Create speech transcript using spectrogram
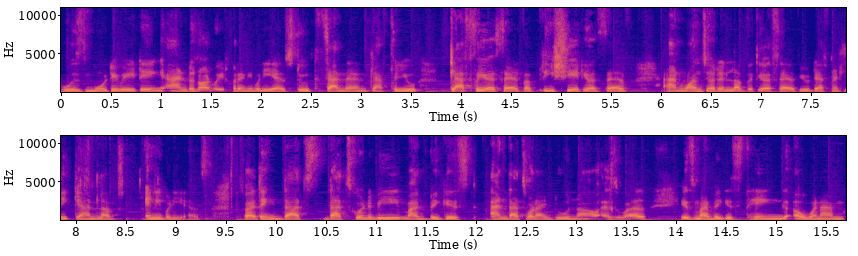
who is motivating and do not wait for anybody else to stand there and clap for you clap for yourself appreciate yourself and once you're in love with yourself you definitely can love anybody else. So i think that's that's going to be my biggest and that's what i do now as well is my biggest thing uh, when i'm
